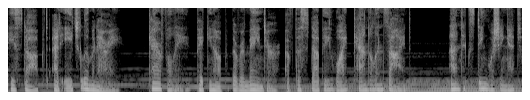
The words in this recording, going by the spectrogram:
he stopped at each luminary, carefully picking up the remainder of the stubby white candle inside and extinguishing it.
